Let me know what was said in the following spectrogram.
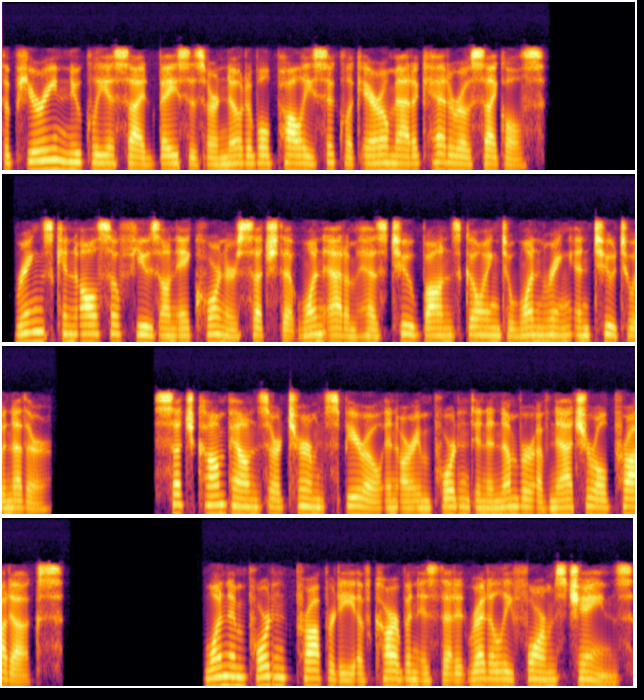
The purine nucleoside bases are notable polycyclic aromatic heterocycles. Rings can also fuse on a corner such that one atom has two bonds going to one ring and two to another. Such compounds are termed spiro and are important in a number of natural products. One important property of carbon is that it readily forms chains,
